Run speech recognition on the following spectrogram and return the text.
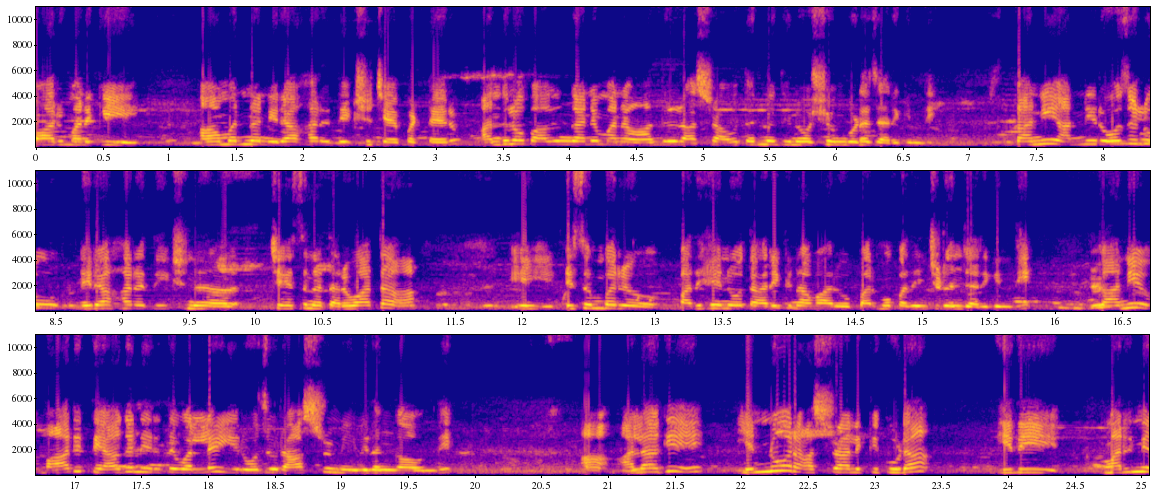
వారు మనకి ఆమరణ నిరాహార దీక్ష చేపట్టారు. అందులో భాగంగానే మన ఆంధ్ర రాష్ట్ర అవతరణ దినోత్సవం కూడా జరిగింది. కానీ అన్ని రోజులు నిరాహార దీక్ష చేసిన తర్వాత ఈ డిసెంబర్ పదిహేనో తారీఖున వారు పరమపదించడం జరిగింది. కానీ వారి త్యాగ నిరతి వల్లే ఈ రోజు రాష్ట్రం ఈ విధంగా ఉంది. అలాగే ఎన్నో రాష్ట్రాలకి కూడా ఇది మరిన్ని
